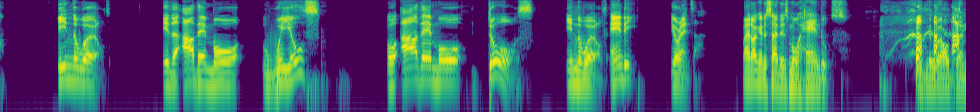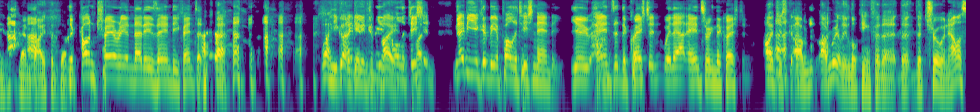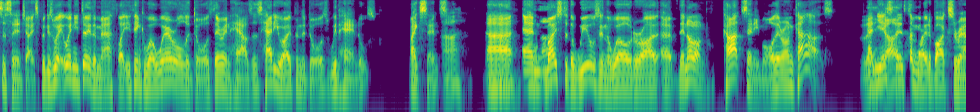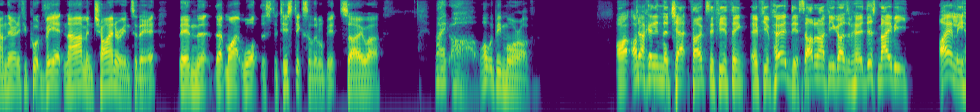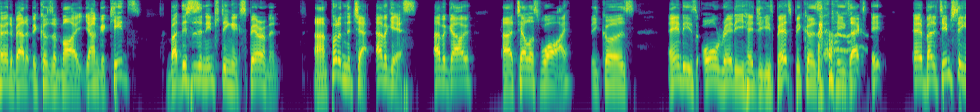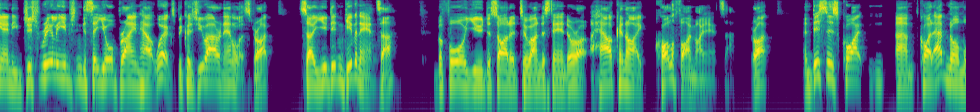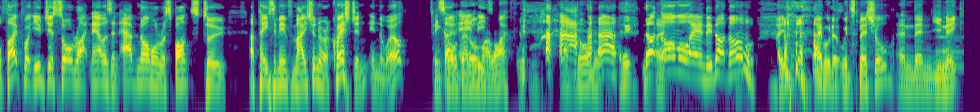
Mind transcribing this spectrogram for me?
in the world? Either are there more wheels or are there more doors? In the world? Andy, your answer. Mate, I'm going to say there's more handles in the world than, than both of them. The contrarian that is Andy Fenton. well, you got to get into both. politician. Maybe you could be a politician, Andy. You um, answered the question without answering the question. I just, I'm, I'm really looking for the, the, the true analysis there, Jace, because when you do the math, like you think, well, where are all the doors? They're in houses. How do you open the doors with handles? Makes sense. Ah. Uh, and most of the wheels in the world are uh, they're not on carts anymore; they're on cars. There and yes, go. there's some motorbikes around there. And if you put Vietnam and China into there, then the, that might warp the statistics a little bit. So, uh, mate, oh, what would be more of? I, Chuck it in the chat, folks. If you think if you've heard this, I don't know if you guys have heard this. Maybe I only heard about it because of my younger kids, but this is an interesting experiment. Um, put it in the chat. Have a guess. Have a go. Uh, tell us why, because Andy's already hedging his bets because he's actually. Uh, but it's interesting, Andy. Just really interesting to see your brain how it works because you are an analyst, right? So you didn't give an answer before you decided to understand. All right, how can I qualify my answer, right? And this is quite um, quite abnormal, folks. What you just saw right now is an abnormal response to a piece of information or a question in the world. Been so called that Andy's... all my life. Abnormal. not I, normal, Andy. Not normal. I, I labeled it with special and then unique.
